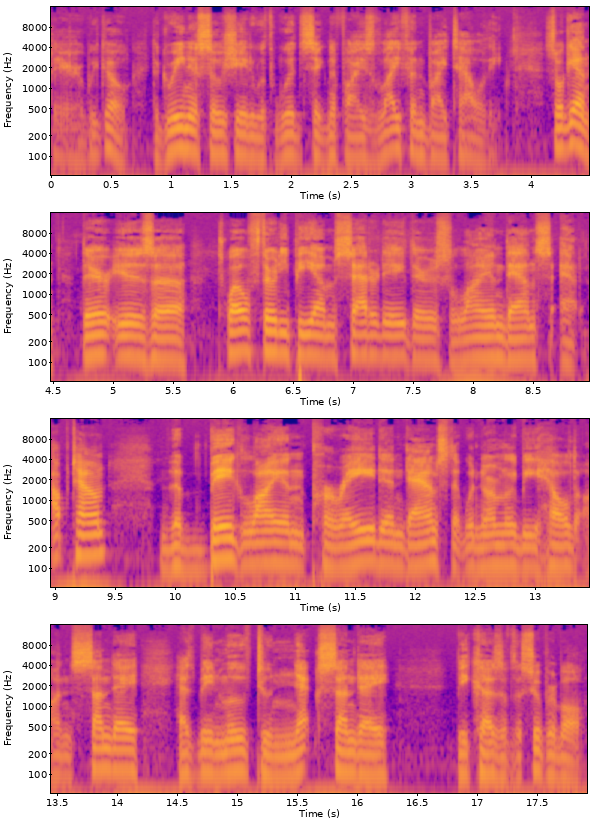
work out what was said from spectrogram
There we go. The green associated with wood signifies life and vitality. So again, there is a 12:30 p.m. Saturday. There's lion dance at Uptown. The big lion parade and dance that would normally be held on Sunday has been moved to next Sunday because of the Super Bowl.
